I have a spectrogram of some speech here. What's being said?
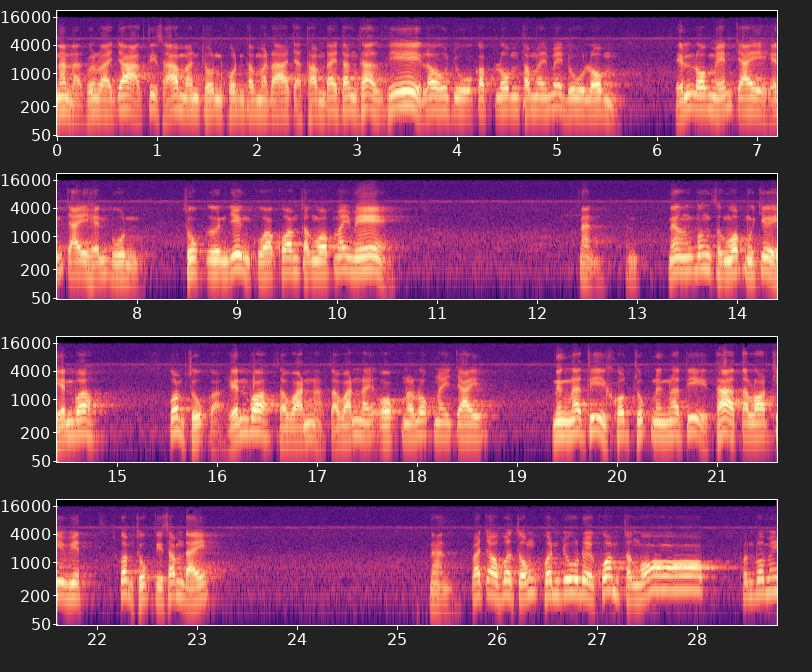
นั่นแหละเป็นว่ายากที่สามัญชนคนธรรมดาจะทำได้ทั้งท่าที่เราอยู่กับลมทำไมไม่ดูลม เห็นลมเห็นใจ เห็นใจเห็นบุญ สุขอื่นยิ่งกว่าความสงบไม่มี นั่นนั่งเบึงสงบมึงชื่อเห็นบ่ ความสุขอะเห็นบ่สวรรค์สวรรค์ในอกนรกในใจหนึ่งนาทีความสุขหนึ่งนาทีถ้าตลอดชีวิตความสุขที่ซ้ำใดนั่นพระเจ้าพระสงฆ์คนอยู่ด้วยความสงบคนบ่มี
